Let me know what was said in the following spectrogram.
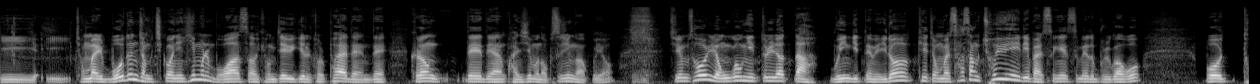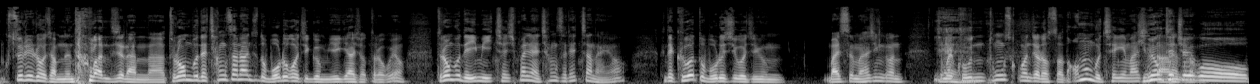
이, 이 정말 모든 정치권이 힘을 모아서 경제 위기를 돌파해야 되는데 그런 데에 대한 관심은 없으신 것 같고요. 지금 서울 영공이 뚫렸다 무인기 때문에 이렇게 정말 사상 초유의 일이 발생했음에도 불구하고 뭐 독수리로 잡는다고 하지 않나. 드론 부대 창설한지도 모르고 지금 얘기하셨더라고요. 드론 부대 이미 2018년에 창설했잖아요. 근데 그것도 모르시고 지금 말씀을 하신 건 정말 예. 군 통수권자로서 너무 무책임하시다. 김용태 최고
